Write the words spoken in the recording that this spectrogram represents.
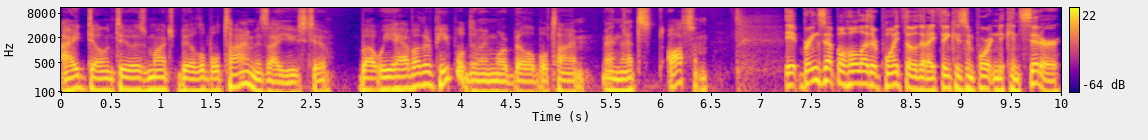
I don't do as much billable time as I used to, but we have other people doing more billable time, and that's awesome. It brings up a whole other point, though, that I think is important to consider.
